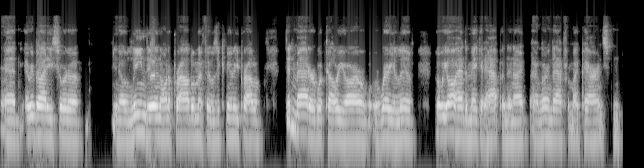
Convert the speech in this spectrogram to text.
right. and everybody sort of you know leaned in on a problem if it was a community problem didn't matter what color you are or, or, where you live, but we all had to make it happen. And I, I learned that from my parents and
